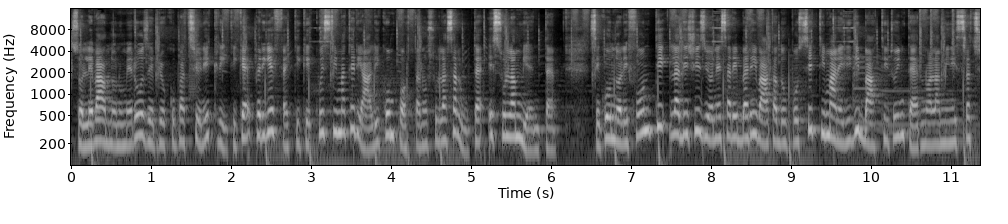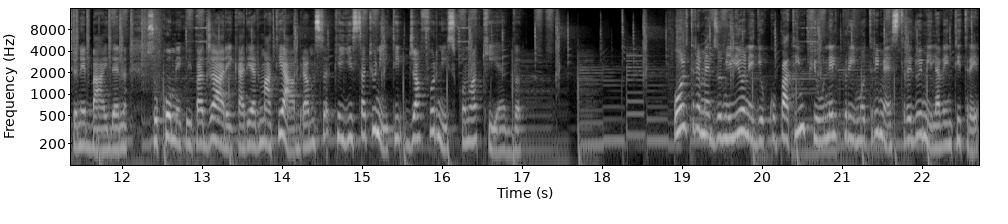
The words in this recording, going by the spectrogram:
sollevando numerose preoccupazioni e critiche per gli effetti che questi materiali comportano sulla salute e sull'ambiente. Secondo le fonti, la decisione sarebbe arrivata dopo settimane di dibattito interno all'amministrazione Biden su come equipaggiare i carri armati Abrams che gli Stati Uniti già forniscono a Kiev oltre mezzo milione di occupati in più nel primo trimestre 2023.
